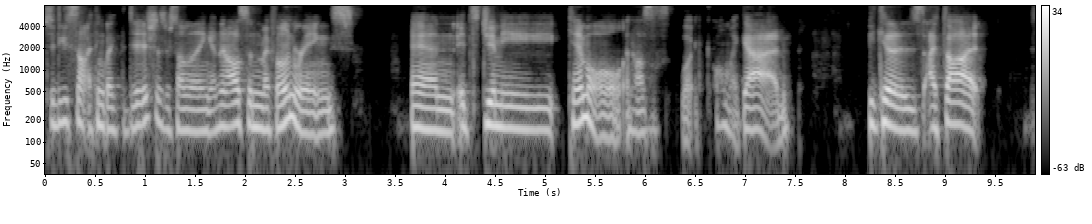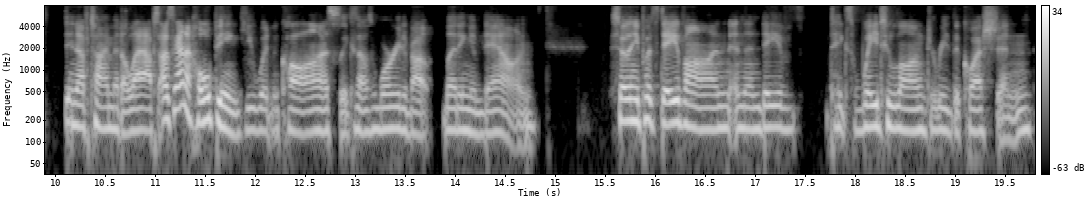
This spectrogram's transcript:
to do something, I think like the dishes or something, and then all of a sudden my phone rings, and it's Jimmy Kimmel, and I was like, "Oh my god," because I thought enough time had elapsed. I was kind of hoping he wouldn't call, honestly, because I was worried about letting him down. So then he puts Dave on, and then Dave takes way too long to read the question.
